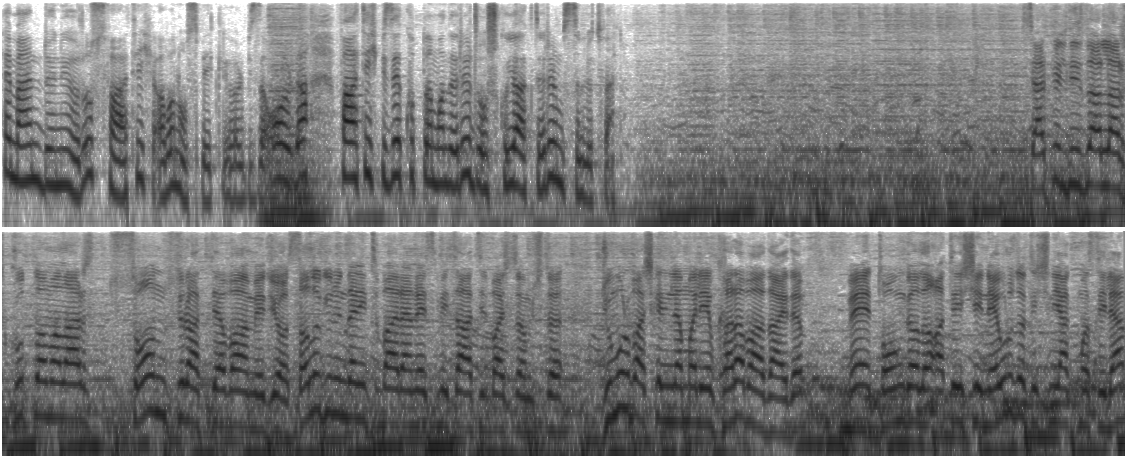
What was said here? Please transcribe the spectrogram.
Hemen dönüyoruz. Fatih Avanos bekliyor bize orada. Fatih bize kutlamaları coşkuyu aktarır mısın lütfen? Serpil Dizdarlar kutlamalar son sürat devam ediyor. Salı gününden itibaren resmi tatil başlamıştı. Cumhurbaşkanı İlham Aliyev Karabağ'daydı ve Tongalı ateşi, Nevruz ateşini yakmasıyla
